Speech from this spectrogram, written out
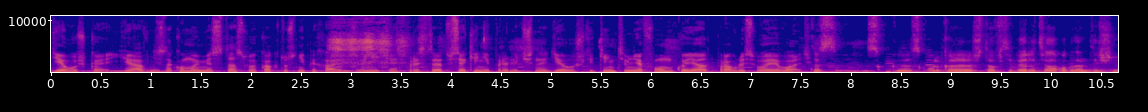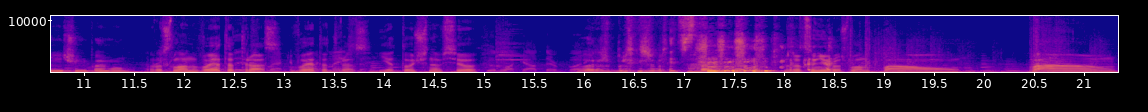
девушка, я в незнакомые места свой кактус не пихаю, извините. Пристают всякие неприличные девушки. Киньте мне фомку, я отправлюсь воевать. Ты сколько что в тебя летело, Богдан, ты еще ничего не поймал. Руслан, в этот раз, в этот раз, я точно все Говоришь, ближе, блядь, встать надо. Зацени, Руслан. Пау. Пау.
